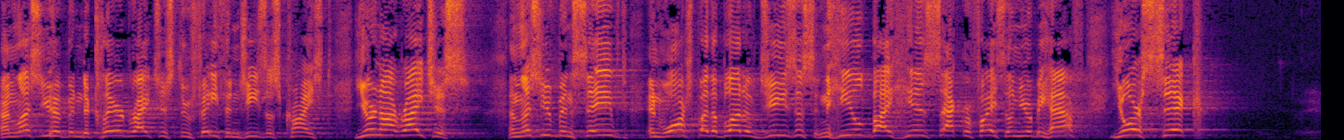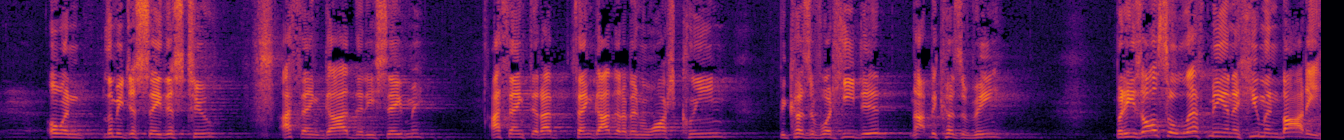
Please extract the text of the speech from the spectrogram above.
Unless you have been declared righteous through faith in Jesus Christ, you're not righteous. Unless you've been saved and washed by the blood of Jesus and healed by his sacrifice on your behalf, you're sick. Oh, and let me just say this too. I thank God that he saved me. I thank that I thank God that I've been washed clean because of what he did, not because of me. But he's also left me in a human body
